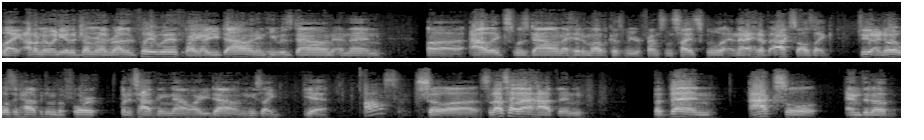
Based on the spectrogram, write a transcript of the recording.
like I don't know any other drummer I'd rather play with. Like, are you down? And he was down. And then uh, Alex was down. I hit him up because we were friends since high school. And then I hit up Axel. I was like, dude, I know it wasn't happening before, but it's happening now. Are you down? And he's like, yeah. Awesome. So uh, so that's how that happened. But then Axel ended up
